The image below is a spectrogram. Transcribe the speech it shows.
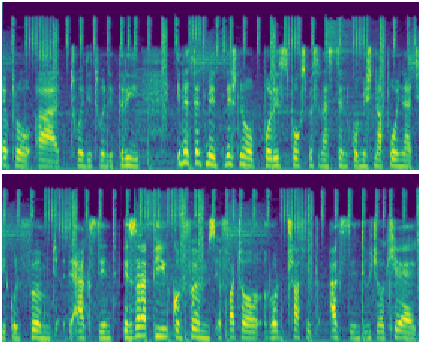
April uh, 2023. In a statement, National Police spokesperson Assistant Commissioner Paul confirmed the accident. The ZRP confirms a fatal road traffic accident which occurred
